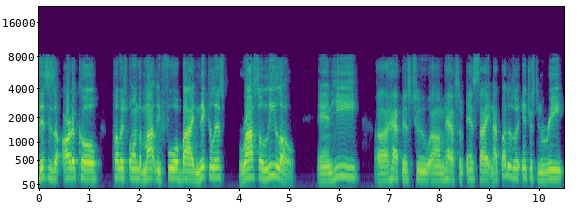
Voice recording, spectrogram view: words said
this is an article published on the Motley Fool by Nicholas Rossolillo. And he uh, happens to um, have some insight. And I thought it was an interesting read.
